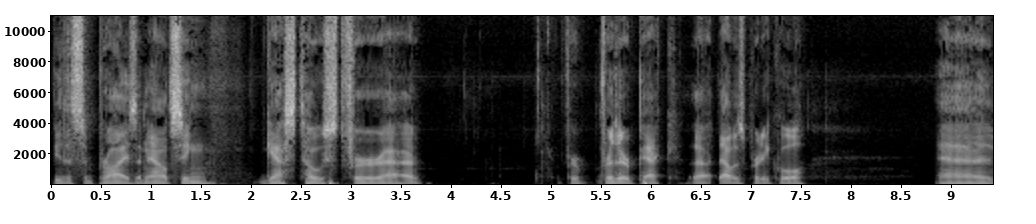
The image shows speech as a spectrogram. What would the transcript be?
be the surprise announcing guest host for uh, for for their pick. That that was pretty cool. Uh,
